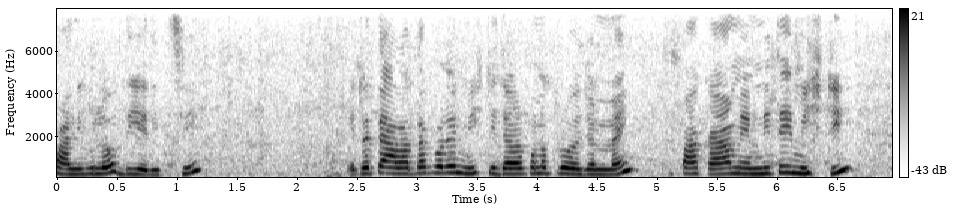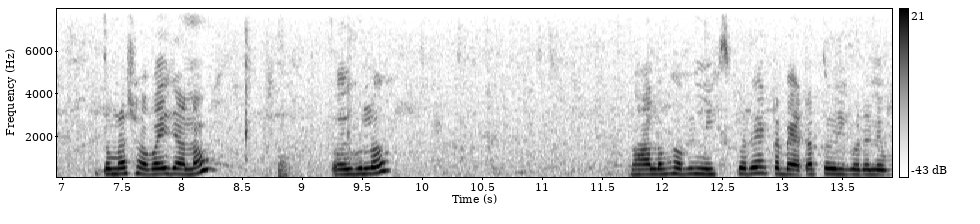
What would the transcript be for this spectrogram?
পানিগুলো দিয়ে দিচ্ছি। এটাতে আলাদা করে মিষ্টি দেওয়ার কোনো প্রয়োজন নাই। পাকা আম এমনিতেই মিষ্টি, তোমরা সবাই জানো। তো ওইগুলো ভালোভাবে মিক্স করে একটা ব্যাটার তৈরি করে নেব।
